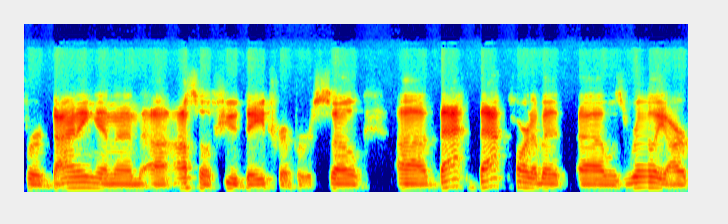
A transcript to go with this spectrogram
for dining, and then uh, also a few day trippers. So uh, that that part of it uh, was really our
